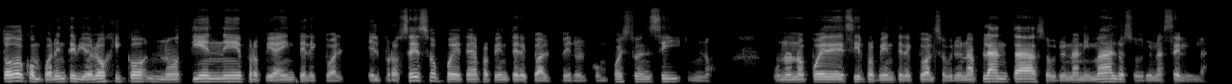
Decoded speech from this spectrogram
todo componente biológico no tiene propiedad intelectual. El proceso puede tener propiedad intelectual, pero el compuesto en sí no. Uno no puede decir propiedad intelectual sobre una planta, sobre un animal o sobre una célula,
